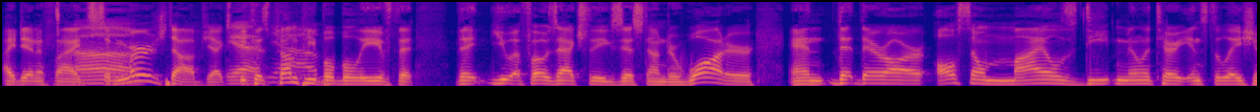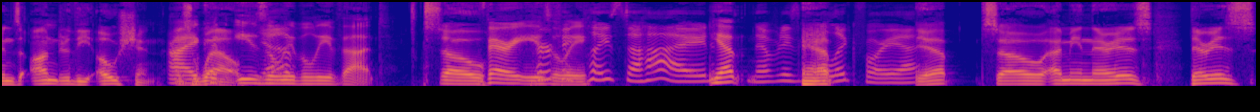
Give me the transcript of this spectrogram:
unidentified submerged objects, Yeah. because some people believe that that UFOs actually exist underwater and that there are also miles deep military installations under the ocean as I well. could easily Yep. believe that so very Perfect place to hide. Yep. Nobody's gonna Yep. look for you. Yep. So I mean, there is there is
